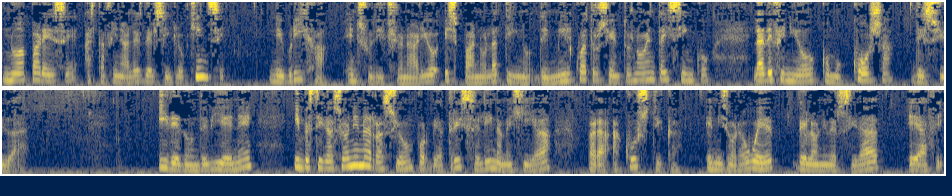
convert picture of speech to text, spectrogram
no aparece hasta finales del siglo XV. Nebrija, en su diccionario hispano-latino de 1495, la definió como cosa de ciudad. ¿Y de dónde viene? Investigación y narración por Beatriz Celina Mejía para Acústica, emisora web de la Universidad EAFI.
